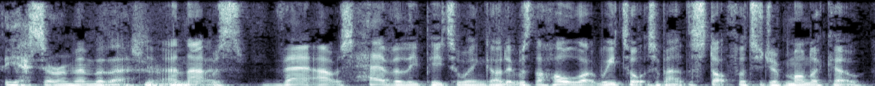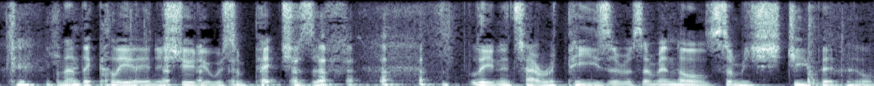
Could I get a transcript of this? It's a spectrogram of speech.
Yes, I remember that. I remember and that was very, that was heavily Peter Wyngarde. It was the whole like we talked about the stock footage of Monaco, and then they're clearly in a studio with some pictures of Leaning Tower of Pisa or something, or something stupid or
